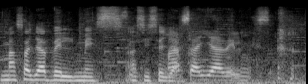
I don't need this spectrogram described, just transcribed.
Más allá del mes así se llama. Más allá del mes.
